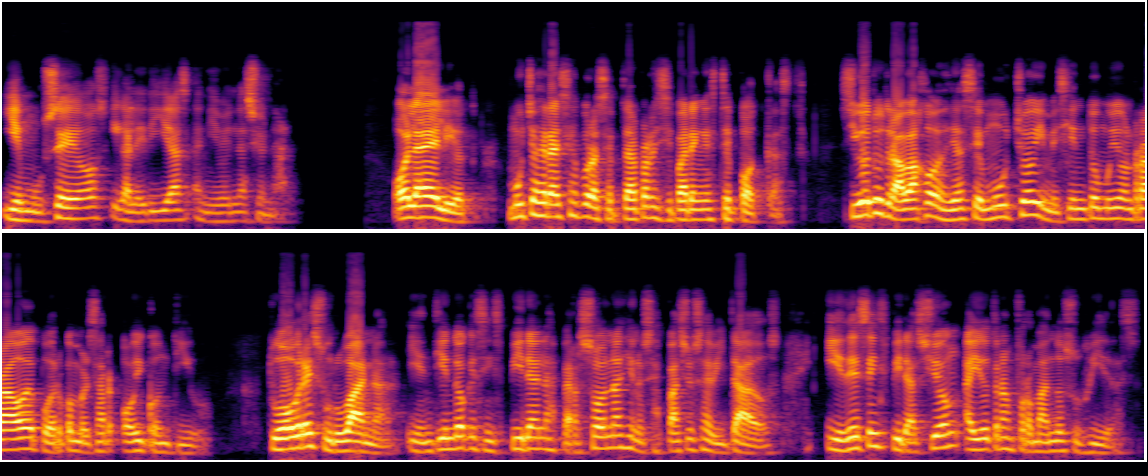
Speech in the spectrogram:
y en museos y galerías a nivel nacional. Hola Elliot, muchas gracias por aceptar participar en este podcast. Sigo tu trabajo desde hace mucho y me siento muy honrado de poder conversar hoy contigo. Tu obra es urbana y entiendo que se inspira en las personas y en los espacios habitados, y de esa inspiración ha ido transformando sus vidas.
